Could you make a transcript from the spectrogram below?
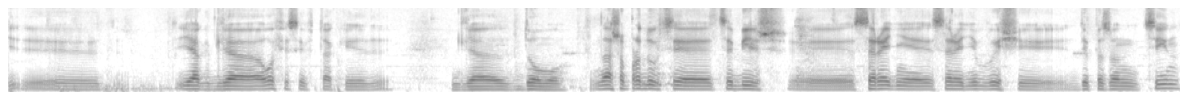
е, як для офісів, так і для дому. Наша продукція це більш середній, середній вищий діапазон цін,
